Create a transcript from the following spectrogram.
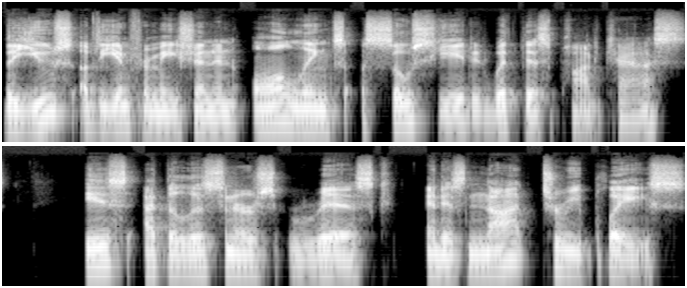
The use of the information and all links associated with this podcast is at the listener's risk and is not to replace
